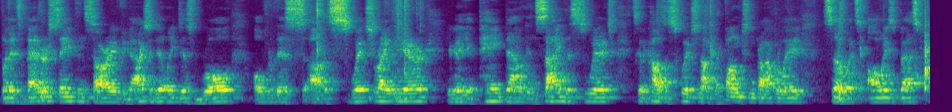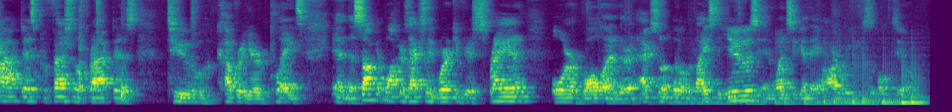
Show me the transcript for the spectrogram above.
but it's better safe than sorry. If you accidentally just roll over this uh, switch right here, you're gonna get paint down inside the switch. It's gonna cause the switch not to function properly. So it's always best practice, professional practice to cover your plates. And the socket blockers actually work if you're spraying or rolling. They're an excellent little device to use. And once again, they are reusable too.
